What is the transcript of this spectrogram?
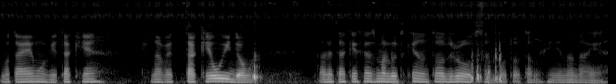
bo tak jak mówię, takie, czy nawet takie ujdą. Ale takie fez malutkie, no to odrzucam, bo to tam się nie nadaje.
